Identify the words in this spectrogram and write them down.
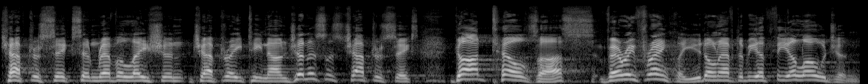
chapter 6 and Revelation chapter 18. Now, in Genesis chapter 6, God tells us very frankly, you don't have to be a theologian,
